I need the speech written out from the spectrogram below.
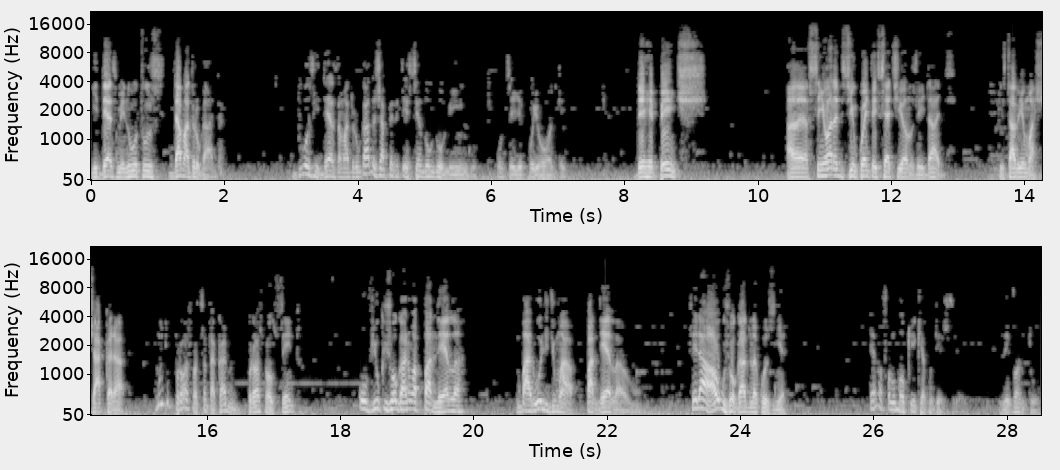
e dez minutos da madrugada. Duas e dez da madrugada já pertencendo a um domingo, ou seja, foi ontem. De repente, a senhora de 57 anos de idade, que estava em uma chácara muito próximo a Santa Carmen, próximo ao centro, ouviu que jogaram uma panela, um barulho de uma panela, sei lá, algo jogado na cozinha. Ela falou, mas o que, que aconteceu? Levantou.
